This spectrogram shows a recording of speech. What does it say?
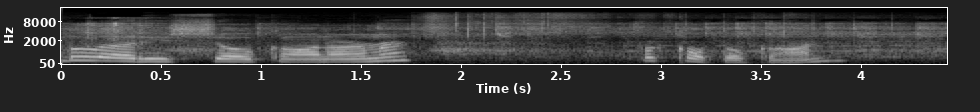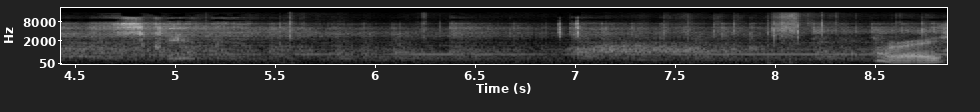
Bloody Shokan armor. For Kotal Kahn. Alright.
